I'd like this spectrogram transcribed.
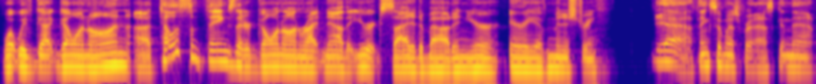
what we've got going on. Uh, tell us some things that are going on right now that you're excited about in your area of ministry. Yeah, thanks so much for asking that.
